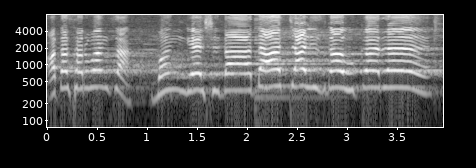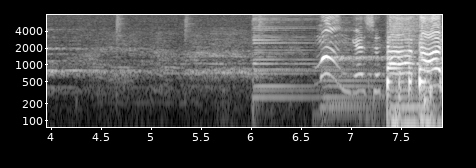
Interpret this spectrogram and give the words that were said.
आता सर्वांचा. मंगेश दादा चाळीस गावकर. मंगेश दादा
